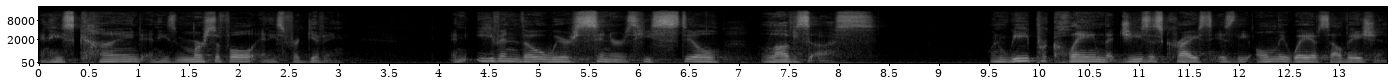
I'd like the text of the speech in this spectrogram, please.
and He's kind and He's merciful and He's forgiving. And even though we're sinners, He still loves us. When we proclaim that Jesus Christ is the only way of salvation,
